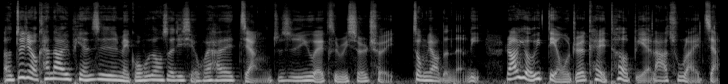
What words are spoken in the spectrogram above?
呃，最近有看到一篇是美国互动设计协会他在讲，就是 UX researcher 重要的能力。然后有一点我觉得可以特别拉出来讲，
